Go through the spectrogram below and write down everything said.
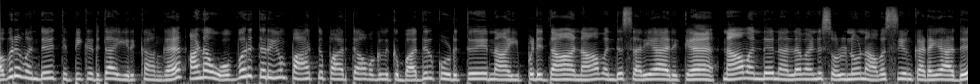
அவரு வந்து திட்டிக்கிட்டு தான் இருக்காங்க. ஆனா ஒவ்வொருத்தரையும் பார்த்து பார்த்து அவங்களுக்கு பதில் கொடுத்து நான் இப்படிதான் நான் வந்து சரியா இருக்கேன் நான் வந்து நல்லவன்னு சொல்லணும்னு அவசியம் கிடையாது.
